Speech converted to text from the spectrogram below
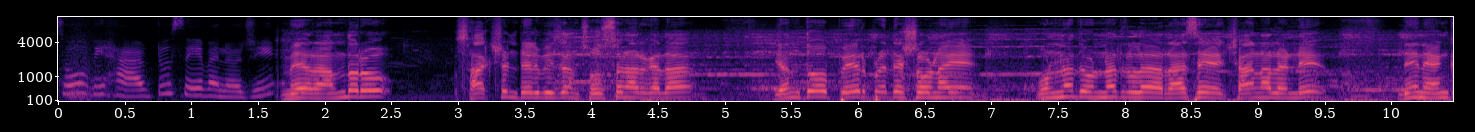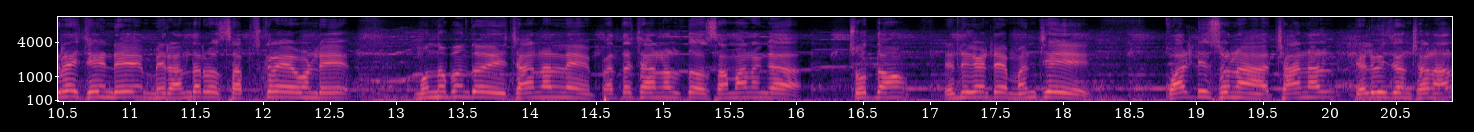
So we have to save energy మీరు అందరూ సాక్ష్యం టెలివిజన్ చూస్తున్నారు కదా ఎంతో పేరు ప్రతిష్టలు ఉన్నాయి. ఉన్నది ఉన్నది రాసే ఛానల్ అండి. దీన్ని ఎంకరేజ్ చేయండి మీరు అందరూ సబ్స్క్రైబ్ అవ్వండి. ముందు ముందు ఈ ఛానల్ని పెద్ద ఛానల్తో సమానంగా చూద్దాం. ఎందుకంటే మంచి క్వాలిటీస్ ఉన్న ఛానల్ టెలివిజన్ ఛానల్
